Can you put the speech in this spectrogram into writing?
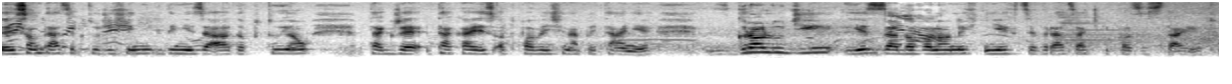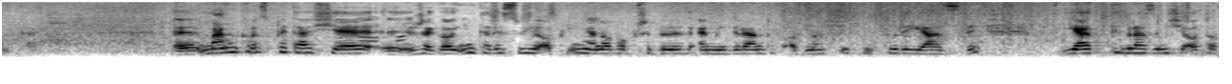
Y, Są tacy, którzy się nigdy nie zaadoptują. Także taka jest odpowiedź na pytanie. Gro ludzi jest zadowolonych i nie chce wracać i pozostaje tutaj. E, Mankros pyta się, e, że go interesuje opinia nowo przybyłych emigrantów odnośnie kultury jazdy. Ja tym razem się o to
